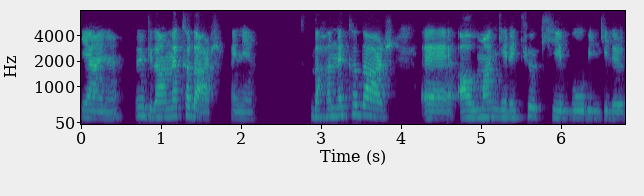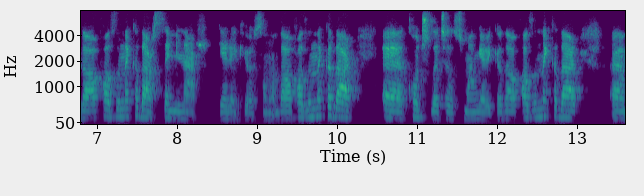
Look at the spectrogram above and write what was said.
Yani. Dedim ki daha ne kadar hani daha ne kadar e, alman gerekiyor ki bu bilgileri? Daha fazla ne kadar seminer gerekiyor sana? Daha fazla ne kadar e, koçla çalışman gerekiyor? Daha fazla ne kadar e,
